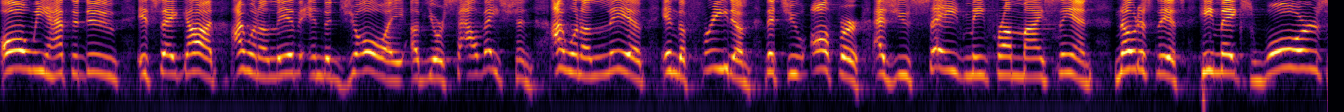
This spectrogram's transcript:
All we have to do is say, God, I want to live in the joy of your salvation. I want to live in the freedom that you offer as you save me from my sin. Notice this He makes wars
